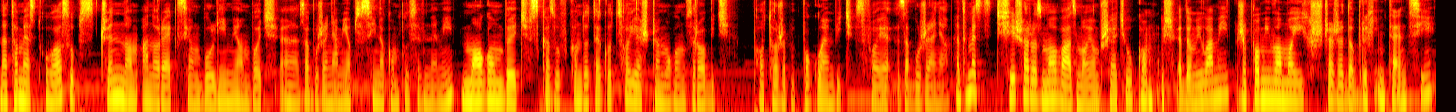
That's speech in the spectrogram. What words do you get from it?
Natomiast u osób z czynną anoreksją, bulimią bądź e, zaburzeniami obsesyjno-kompulsywnymi mogą być wskazówką do tego, co jeszcze mogą zrobić po to, żeby pogłębić swoje zaburzenia. Natomiast dzisiejsza rozmowa z moją przyjaciółką uświadomiła mi, że pomimo moich szczerze dobrych intencji,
